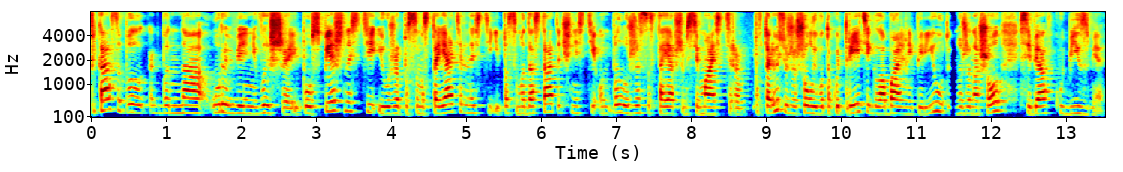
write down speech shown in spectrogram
Пикассо был как бы на уровень выше и по успешности, и уже по самостоятельности, и по самодостаточности. Он был уже состоявшимся мастером. Повторюсь, уже шел его такой третий глобальный период, он уже нашел себя в кубизме.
